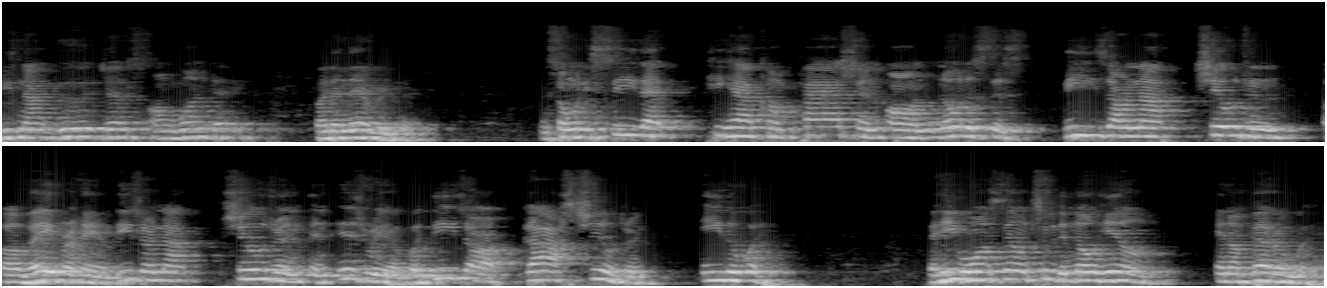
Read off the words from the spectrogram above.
He's not good just on one day, but in every day. And so when you see that he had compassion on, notice this, these are not children of Abraham. These are not children in Israel, but these are God's children either way. That he wants them to, to know him in a better way.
